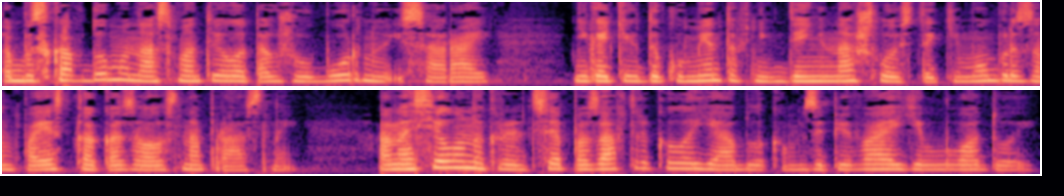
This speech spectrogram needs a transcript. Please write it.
Обыскав дом, она осмотрела также уборную и сарай. Никаких документов нигде не нашлось, таким образом поездка оказалась напрасной. Она села на крыльце, позавтракала яблоком, запивая его водой.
